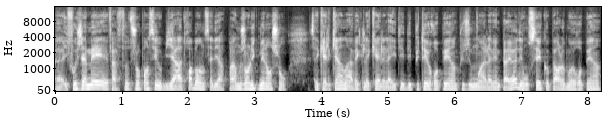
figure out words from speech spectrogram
Euh, il faut jamais, enfin, faut toujours penser au billard à trois bandes. C'est-à-dire, par exemple, Jean-Luc Mélenchon, c'est quelqu'un avec lequel elle a été député européen plus ou moins à la même période. Et on sait qu'au Parlement européen,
